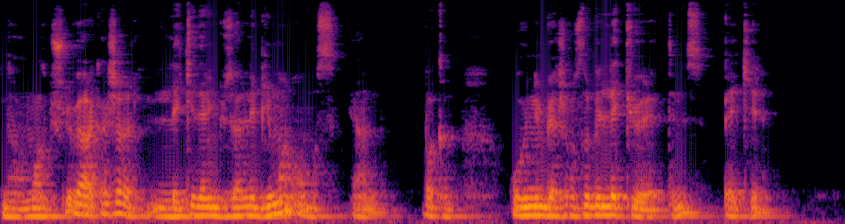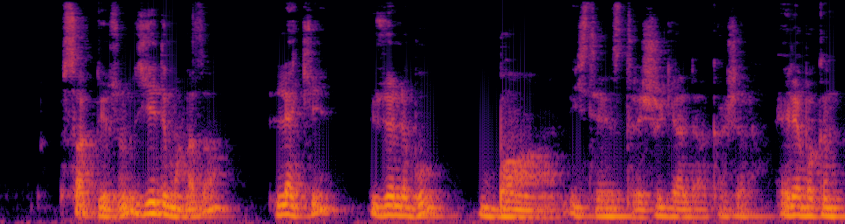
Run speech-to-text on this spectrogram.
İnanılmaz güçlü. Ve arkadaşlar lekelerin güzelliği bir man olması. Yani bakın oyunun bir aşamasında bir leke ürettiniz. Peki. Saklıyorsunuz. 7 manada leke. Üzerine bu. Bam. İstediğiniz treasure geldi arkadaşlar. Hele bakın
